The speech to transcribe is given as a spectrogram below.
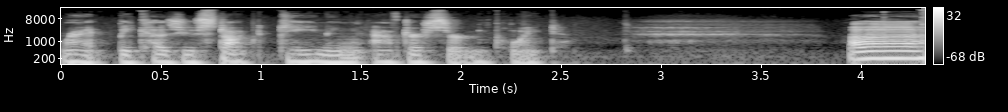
right? Because you stopped gaining after a certain point. Uh,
